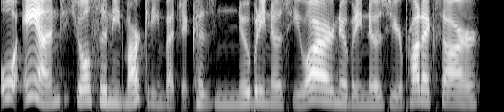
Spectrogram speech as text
Oh, and you also need marketing budget cuz nobody knows who you are, nobody knows who your products are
